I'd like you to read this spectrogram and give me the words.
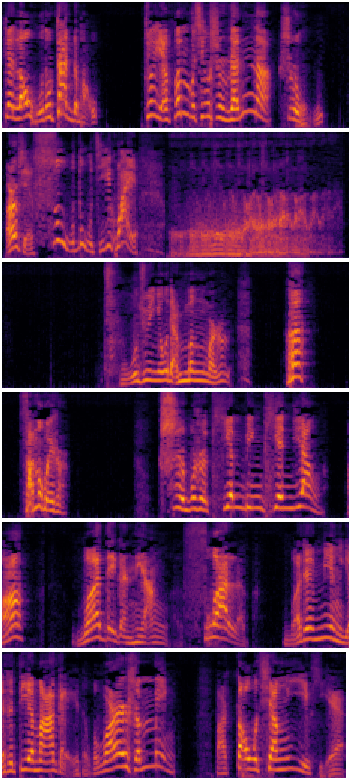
这老虎都站着跑。这也分不清是人呢是虎，而且速度极快。楚军有点懵门啊，怎么回事？是不是天兵天将啊？啊！我的个娘！算了吧，我这命也是爹妈给的，我玩什么命？把刀枪一撇，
